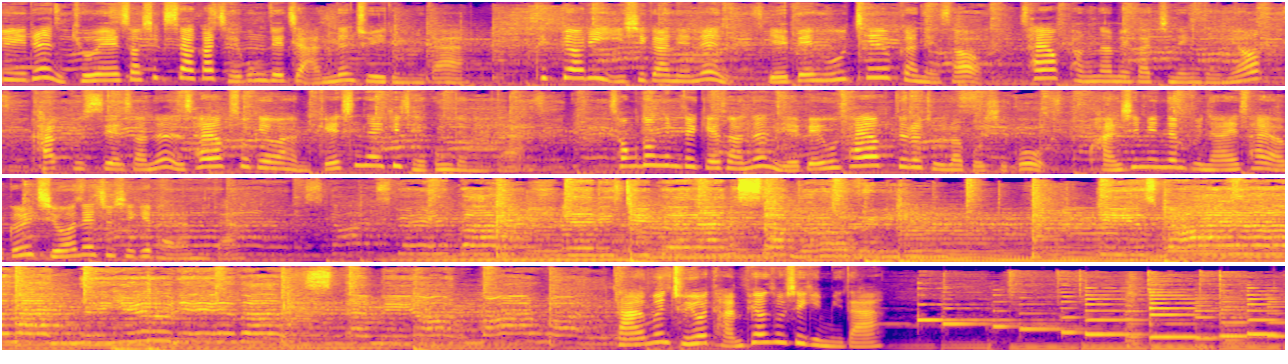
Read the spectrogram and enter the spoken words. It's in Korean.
주일은 교회에서 식사가 제공되지 않는 주일입니다. 특별히 이 시간에는 예배 후 체육관에서 사역 박람회가 진행되며 각 부스에서는 사역 소개와 함께 스낵이 제공됩니다. 성도님들께서는 예배 후 사역들을 둘러보시고 관심 있는 분야의 사역을 지원해 주시기 바랍니다. 다음은 주요 단편 소식입니다.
